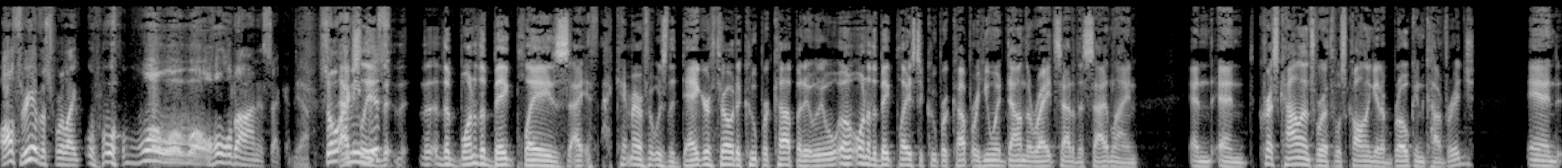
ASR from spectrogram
all three of us were like, "Whoa, whoa, whoa, whoa hold on a second. Yeah. So actually, I mean, this, the, the, the one of the big plays, I, I can't remember if it was the dagger throw to Cooper Kupp, but it was one of the big plays to Cooper Kupp where he went down the right side of the sideline, and and Cris Collinsworth was calling it a broken coverage, and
